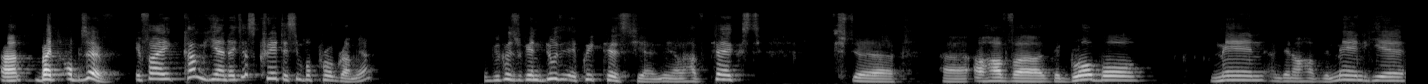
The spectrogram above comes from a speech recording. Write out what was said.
Um, but observe, if I come here and I just create a simple program, yeah, because we can do the, a quick test here. And, you know, have text. Uh, uh, I'll have uh, the global main, and then I'll have the main here.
